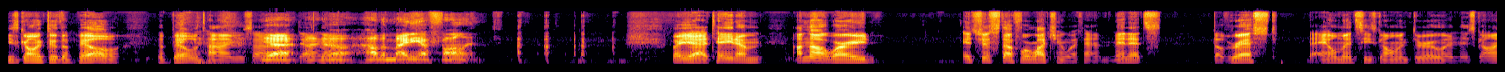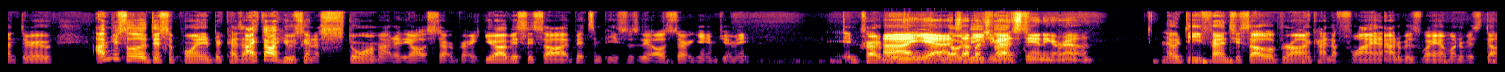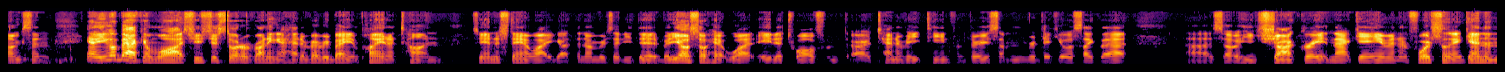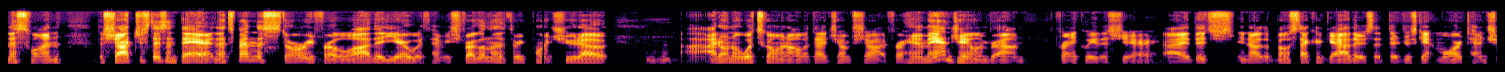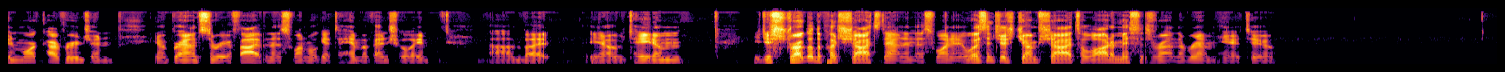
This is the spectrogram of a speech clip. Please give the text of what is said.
He's going through the bill, the bill times. Uh, yeah, I there. know how the mighty have fallen. But yeah, Tatum, I'm not worried. It's just stuff we're watching with him. Minutes, the wrist, the ailments he's going through and has gone through. I'm just a little disappointed because I thought he was going to storm out of the All Star break. You obviously saw bits and pieces of the All Star game, Jimmy. Incredible. Uh, You know, yeah, I no saw a bunch of guys defense. standing around. No defense. You saw LeBron kind of flying out of his way on one of his dunks, and you know you go back and watch. He's just sort of running ahead of everybody and playing a ton. So you understand why he got the numbers that he did. But he also hit what eight of twelve from, or ten of eighteen from three, something ridiculous like that. Uh, so he shot great in that game, and unfortunately, again in this one, the shot just isn't there. And that's been the story for a lot of the year with him. He struggled in the three point shootout. Mhm. I I don't know what's going on with that jump shot for him and Jaylen Brown, frankly, this year. Uh, it's you know the most I could gather is that they're just getting more attention, more coverage, and you know Brown's three or five in this one. We'll get to him eventually, um, but you know Tatum, he just struggled to put shots down in this one, and it wasn't just jump shots. A lot of misses around the rim here too.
